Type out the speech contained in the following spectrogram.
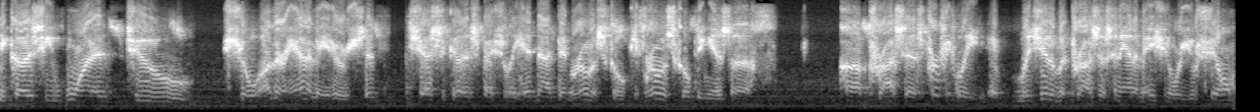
because he wanted to show other animators that Jessica, especially, had not been rotoscoped. Rotoscoping is a uh, process, perfectly legitimate process in animation where you film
